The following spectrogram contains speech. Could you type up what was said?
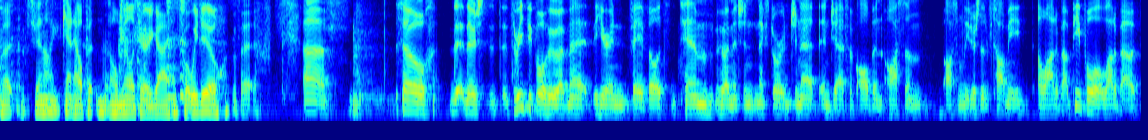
but you know, you can't help it. Old military guy. That's what we do. But, uh, so th- there's th- three people who I've met here in Fayetteville. It's Tim, who I mentioned next door, Jeanette, and Jeff have all been awesome, awesome leaders that have taught me a lot about people, a lot about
